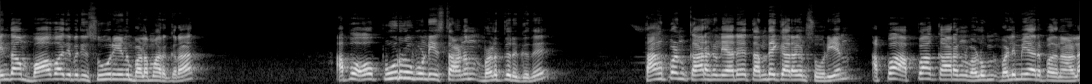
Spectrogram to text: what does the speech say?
ஐந்தாம் பாவாதிபதி சூரியனும் பலமாக இருக்கிறார். அப்போது பூர்வ புண்ணிய ஸ்தானம் வலுத்து இருக்குது தகப்பன் காரகன் யார்? தந்தை காரகன் சூரியன். அப்பா அப்பா காரகன் வலு வலிமையாக இருப்பதனால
